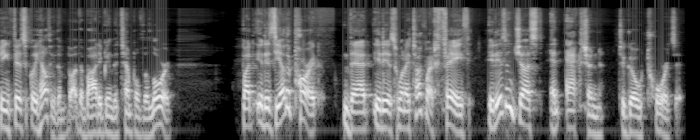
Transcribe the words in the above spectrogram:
being physically healthy, the, the body being the temple of the Lord. But it is the other part that it is, when I talk about faith, it isn't just an action to go towards it.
